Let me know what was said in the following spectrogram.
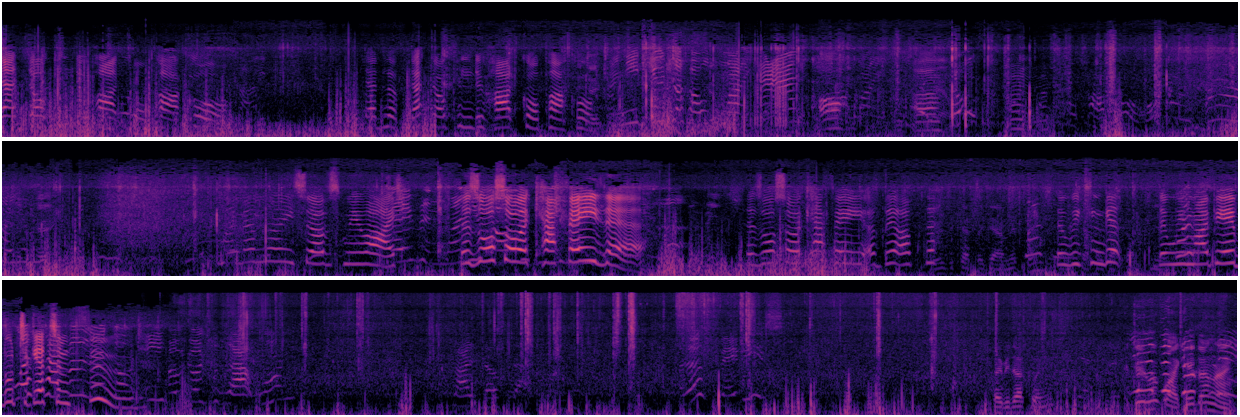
that dog can do hardcore parkour. Dad, look, that dog can do hardcore parkour. I need you to hold my hand. Oh, uh, serves me right. There's also a cafe there. There's also a cafe a bit up there that we can get, that we might be able to get some food. Baby ducklings? They do look like it, don't they?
